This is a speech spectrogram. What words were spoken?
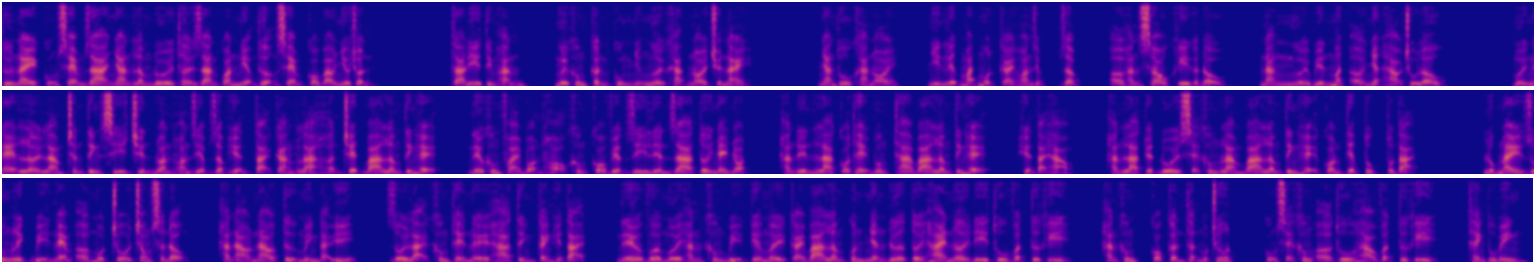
Từ này cũng xem ra nhan lâm đối thời gian quan niệm thượng xem có bao nhiêu chuẩn. Ta đi tìm hắn, ngươi không cần cùng những người khác nói chuyện này. Nhan thu khả nói, nhìn liếc mắt một cái hoàn diệp dập, ở hắn sau khi gật đầu, nàng người biến mất ở nhất hảo trụ lâu. Mới nghe lời làm chấn tinh sĩ chiến đoàn hoàn diệp dập hiện tại càng là hận chết ba lâm tinh hệ, nếu không phải bọn họ không có việc gì liền ra tới nhảy nhót, hắn đến là có thể buông tha ba lâm tinh hệ, hiện tại hảo, hắn là tuyệt đối sẽ không làm ba lâm tinh hệ còn tiếp tục tồn tại. Lúc này dung lịch bị ném ở một chỗ trong sân động, hắn ảo não tự mình đại ý, rồi lại không thể nề hà tình cảnh hiện tại, nếu vừa mới hắn không bị kia mấy cái ba lâm quân nhân đưa tới hai nơi đi thu vật tư khi, hắn không có cẩn thận một chút, cũng sẽ không ở thu hảo vật tư khi, thành tù binh.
